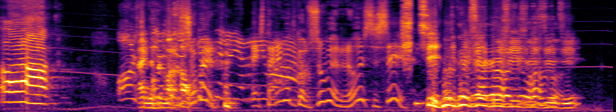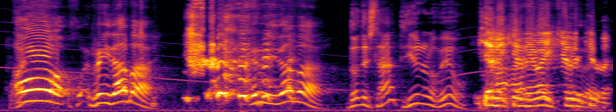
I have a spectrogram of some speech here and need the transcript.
¡Ah! Ah, bajó. Consumer. Remote Consumer, ¿no? Es ese. Sí, sí, sí, sí, sí, sí, sí, sí. ¡Oh! ¡Rey Dama! ¡Es Rey Dama! ¿Dónde está, tío? No lo veo. Izquierda, Ah, izquierda, va, izquierda. izquierda.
